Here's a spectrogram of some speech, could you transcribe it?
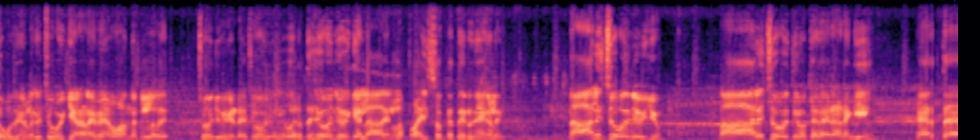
ചോദ്യങ്ങളൊക്കെ ചോദിക്കാനാണ് ഞാൻ വന്നിട്ടുള്ളത്. ചോദ്യം ചോദിക്കട്ടെ? ചോദ്യം വെറുതെ ചോദ്യം ചോദിക്കല്ല. അതിനുള്ള പ്രൈസ് ഒക്കെ തരും ഞങ്ങൾ നാല് ചോദ്യം ചോദിക്കും. നാല് ചോദ്യം ഒക്കെ തരാണെങ്കിൽ നേരത്തെ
